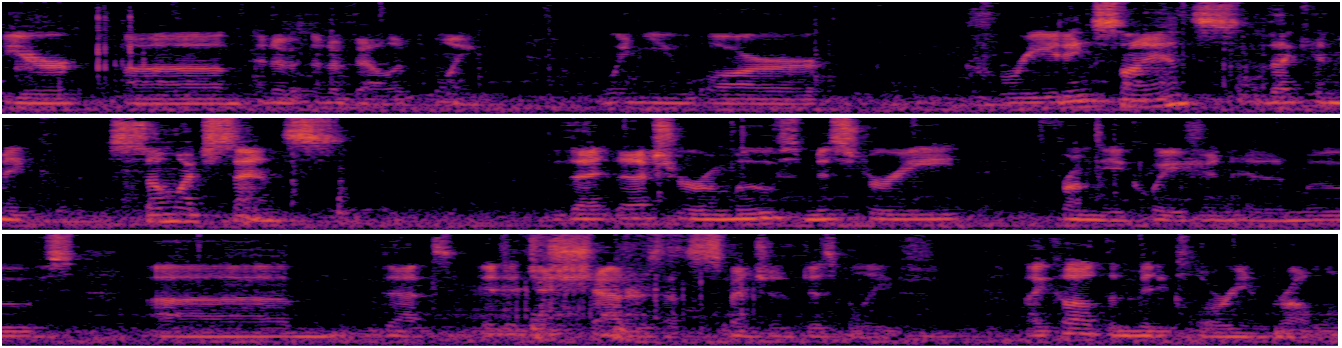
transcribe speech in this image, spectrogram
fear um, and, a, and a valid point when you are creating science that can make so much sense that it actually removes mystery from the equation and it removes um, that it, it just shatters that suspension of disbelief. I call it the midichlorian problem.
